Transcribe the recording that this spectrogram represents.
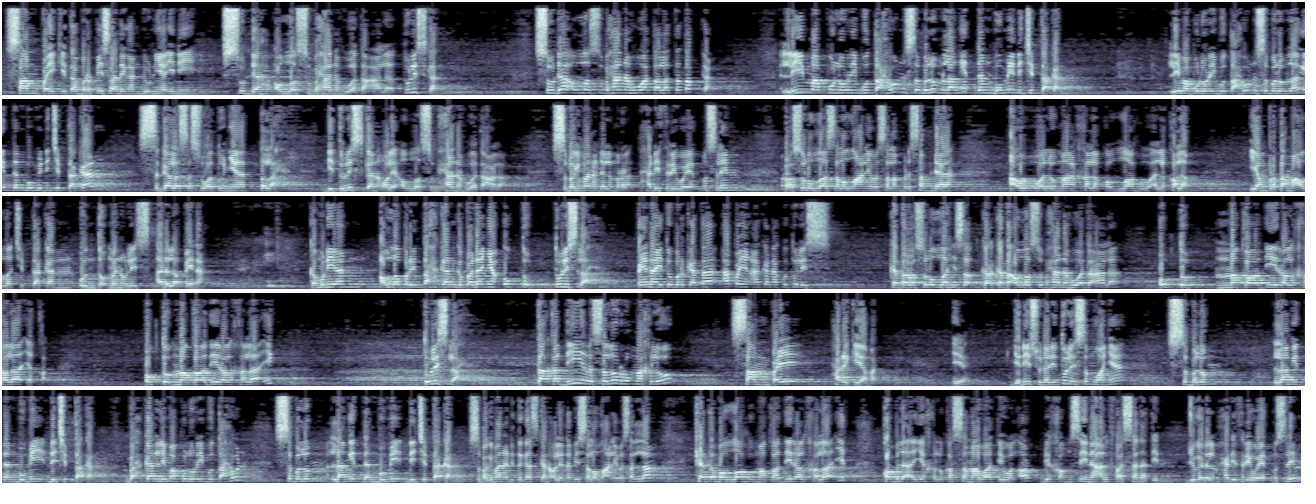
sampai kita berpisah dengan dunia ini sudah Allah Subhanahu wa taala tuliskan. Sudah Allah Subhanahu wa taala tetapkan. 50 ribu tahun sebelum langit dan bumi diciptakan. 50 ribu tahun sebelum langit dan bumi diciptakan segala sesuatunya telah dituliskan oleh Allah Subhanahu wa taala. Sebagaimana dalam hadis riwayat Muslim Rasulullah sallallahu alaihi wasallam bersabda awwalu ma khalaqallahu al-qalam. Yang pertama Allah ciptakan untuk menulis adalah pena. Kemudian Allah perintahkan kepadanya uktub, tulislah. Pena itu berkata, apa yang akan aku tulis? Kata Rasulullah kata Allah Subhanahu wa taala, uktub maqadir al-khalaiq. Uktub maqadir al-khalaiq. Tulislah takdir seluruh makhluk sampai hari kiamat. Iya. Jadi sudah ditulis semuanya sebelum langit dan bumi diciptakan. Bahkan 50 ribu tahun sebelum langit dan bumi diciptakan. Sebagaimana ditegaskan oleh Nabi sallallahu alaihi wasallam, "Kataballahu maqadir al-khalaiq qabla an yakhluqa as-samawati wal ard bi 50 alf sanatin." Juga dalam hadis riwayat Muslim,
